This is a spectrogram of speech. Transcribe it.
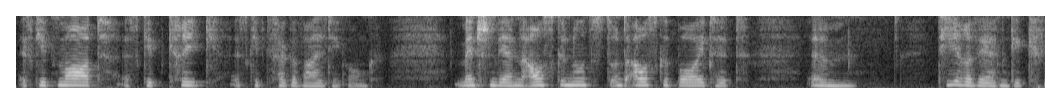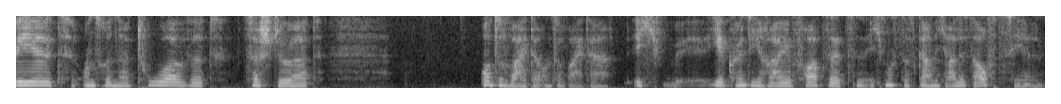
Es gibt Mord, es gibt Krieg, es gibt Vergewaltigung. Menschen werden ausgenutzt und ausgebeutet. Ähm, Tiere werden gequält, unsere Natur wird zerstört und so weiter und so weiter ich, ihr könnt die Reihe fortsetzen, ich muss das gar nicht alles aufzählen.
